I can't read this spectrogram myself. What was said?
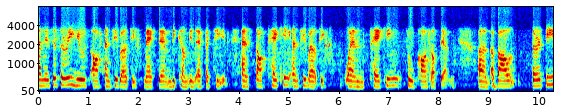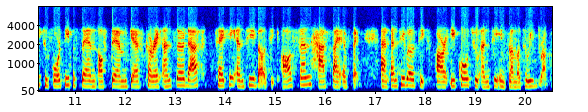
unnecessary use of antibiotics makes them become ineffective and stop taking antibiotics when taking full course of them. Um, about 30 to 40% of them gave correct answer that taking antibiotics often has side effects and antibiotics are equal to anti-inflammatory drugs.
